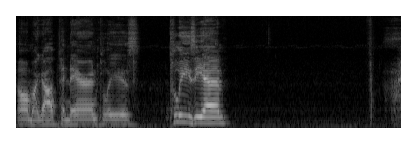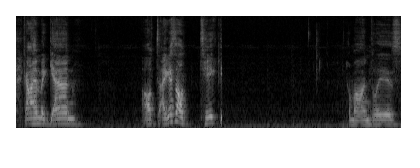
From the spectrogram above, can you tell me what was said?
Oh my god, Panarin, please. Please, EM. Got him again. I'll I guess I'll take the Come on, please.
